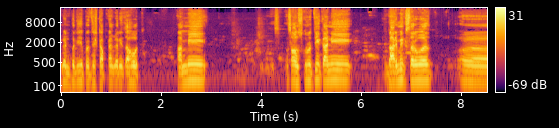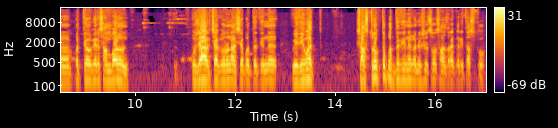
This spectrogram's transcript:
गणपतीची प्रतिष्ठापना करीत आहोत. आम्ही सांस्कृतिक आणि धार्मिक सर्व पथ्य वगैरे सांभाळून पूजा अर्चा करून अशा पद्धतीनं विधिवत शास्त्रोक्त पद्धतीनं गणेशोत्सव साजरा करीत असतो.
